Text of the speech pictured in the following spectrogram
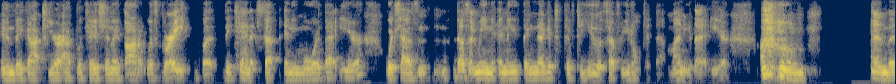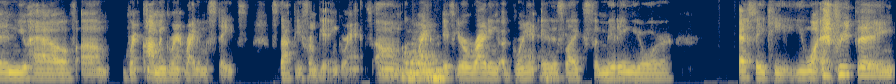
and they got to your application, they thought it was great, but they can't accept any more that year, which has doesn't mean anything negative to you except for you don't get that money that year. Um, and then you have um, grant, common grant writing mistakes stop you from getting grants. Um, grant, if you're writing a grant, it is like submitting your SAT. You want everything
